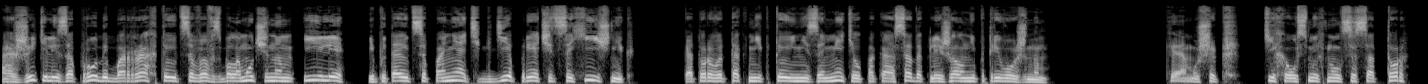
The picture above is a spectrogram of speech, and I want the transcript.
а жители запруды барахтаются во взбаламученном иле и пытаются понять, где прячется хищник, которого так никто и не заметил, пока осадок лежал непотревоженным. «Камушек», — тихо усмехнулся Саттор,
